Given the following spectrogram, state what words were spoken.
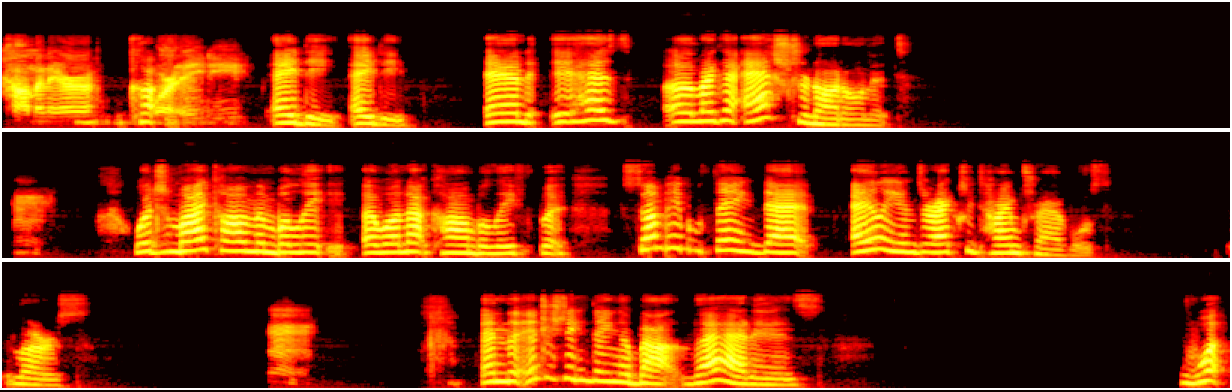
Common Era or AD. AD, AD, and it has uh, like an astronaut on it. Which my common belief, uh, well, not common belief, but some people think that aliens are actually time travelers. And the interesting thing about that is what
